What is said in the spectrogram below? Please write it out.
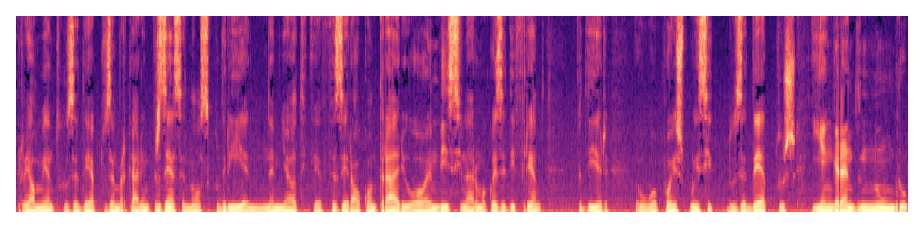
realmente os adeptos a marcarem presença. Não se poderia, na minha ótica, fazer ao contrário ou ambicionar uma coisa diferente pedir o apoio explícito dos adeptos e em grande número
